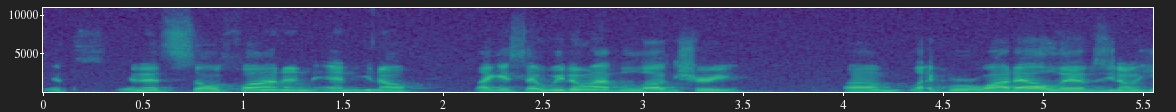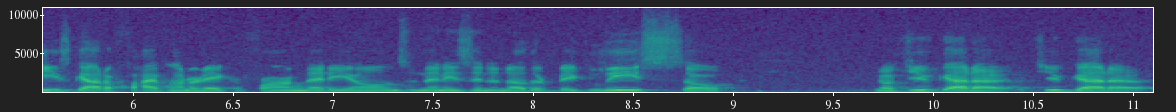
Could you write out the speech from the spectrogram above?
It's and it's so fun, and and you know, like I said, we don't have the luxury. Um, like where Waddell lives, you know, he's got a 500 acre farm that he owns, and then he's in another big lease. So, you know, if you've got a if you've got a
